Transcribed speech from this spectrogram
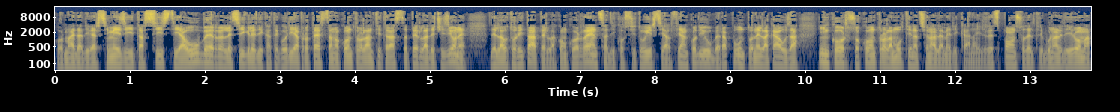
ormai da diversi mesi i tassisti a Uber. Le sigle di categoria protestano contro l'antitrust per la decisione dell'autorità per la concorrenza di costituirsi al fianco di Uber appunto nella causa in corso contro la multinazionale americana. Il responso del Tribunale di Roma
